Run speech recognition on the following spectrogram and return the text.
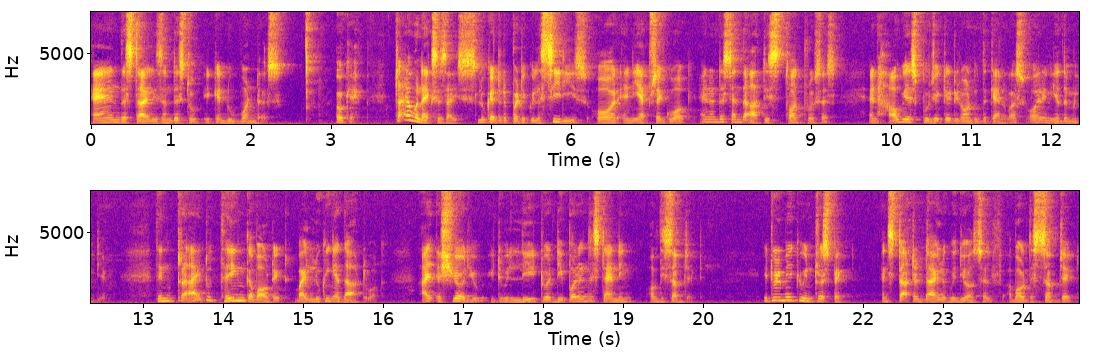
and the style is understood, it can do wonders. Okay, try one exercise. Look at a particular series or any abstract work and understand the artist's thought process and how he has projected it onto the canvas or any other medium. Then try to think about it by looking at the artwork. I assure you, it will lead to a deeper understanding of the subject. It will make you introspect and start a dialogue with yourself about the subject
